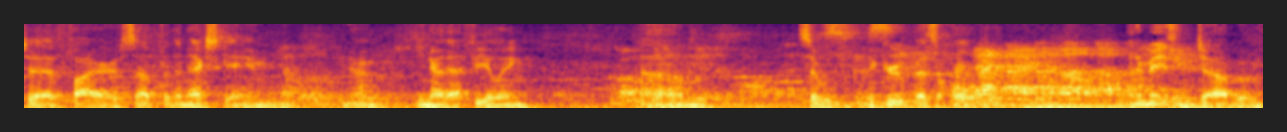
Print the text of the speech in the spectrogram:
to fire us up for the next game. You know, you know that feeling. Um, so the group as a whole did an amazing job of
